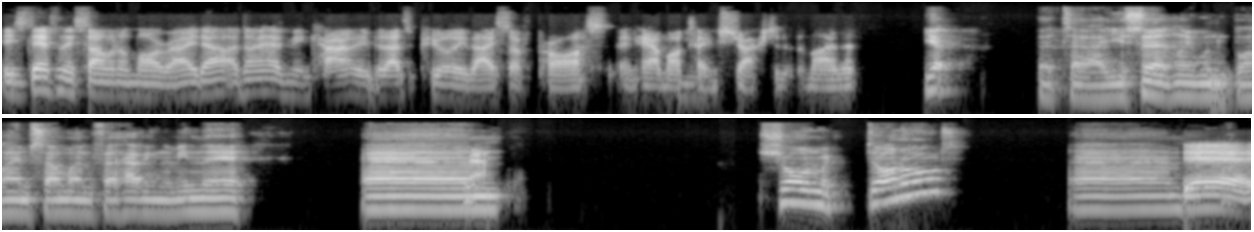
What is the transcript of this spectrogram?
he's definitely someone on my radar. I don't have him in currently, but that's purely based off price and how my team's structured at the moment. Yep. But uh, you certainly wouldn't blame someone for having them in there. Um, nah. Sean McDonald. Um, yeah.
